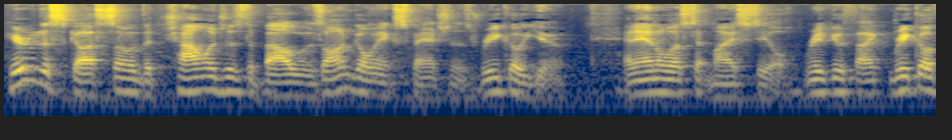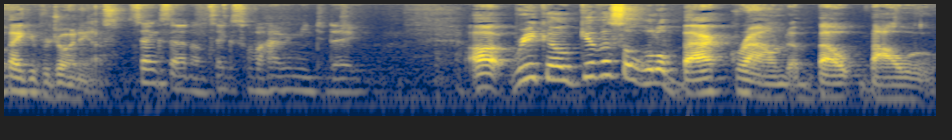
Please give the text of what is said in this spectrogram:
Here to discuss some of the challenges to Baowu's ongoing expansion is Rico Yue, an analyst at MySteel. Rico, thank, Rico, thank you for joining us. Thanks, Adam. Thanks for having me today. Uh, Rico, give us a little background about Baowu.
